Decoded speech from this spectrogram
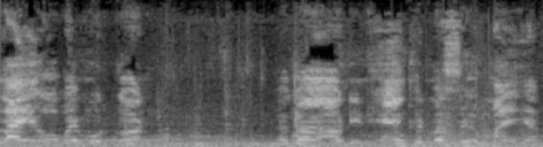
ไล่ออกไปหมดก่อน แล้วก็เอาดินแห้งขึ้นมาเสริมใหม่ครับ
